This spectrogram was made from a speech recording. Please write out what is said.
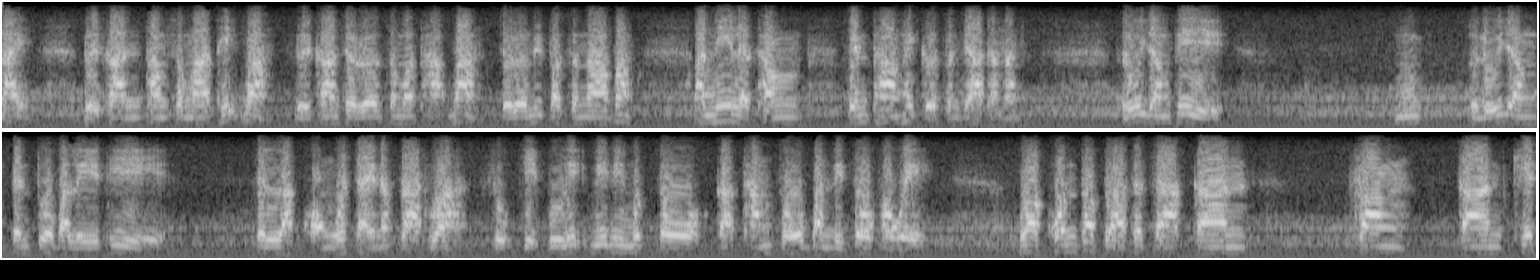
สัย โดยการทำสมาธิบ้าง โดยการเจริญสมถะบ้าง เจริญวิปัสสนาบ้าง อันนี้แหละทำเป็นทางให้เกิดปัญญาทางนั้น หรืออย่างที่ หรืออยังเป็นตัวบาลีที่เป็นหลักของหัวใจนักปราชญ์ว่า สุจิปุริวินิมุตโตกะถังโสบันดิโตภเว ว่าคนถ้าปราศจากการฟังการคิด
